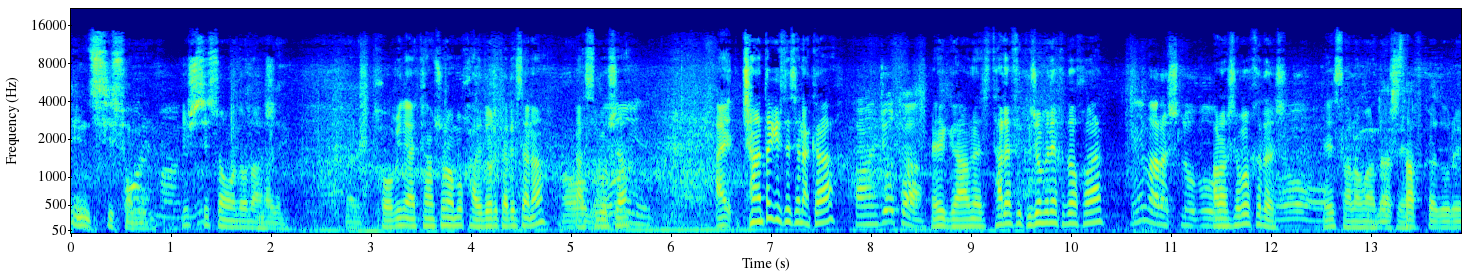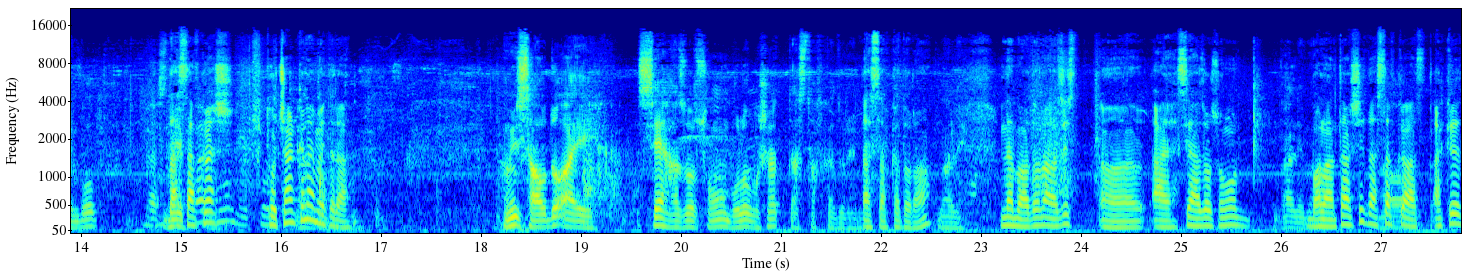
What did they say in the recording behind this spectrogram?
ин си сомон иш 30 сомон донаш хоб ин якамшон бо харидорӣ кардесана О, аст бале. боша ай чанд та гиртесен ака панҷота эй гам нест тарафи куҷо мере худо хоҳад ин варашлобу арашабод худаш эй саломат бошед даставка дорем боб даставкаш то чанд километра? Ҳамин савдо ай се ҳазор сомон боло бошад даставка дорем даставка дора бале. Ина бардон азиз ай 3000 сомон баландтар ши даставка аст? Ака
